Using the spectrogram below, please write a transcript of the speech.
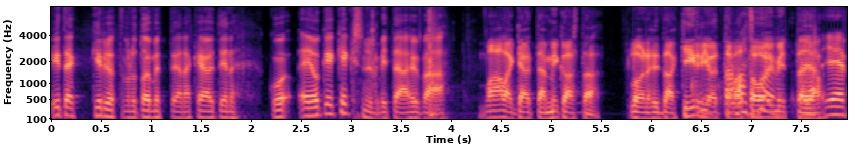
Itse kirjoittavana toimittajana käytin, kun ei oikein keksinyt mitään hyvää. Mä alan käyttää Mikasta luonnehditaan kirjoittava Kirjoittava toimittaja. Jep.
